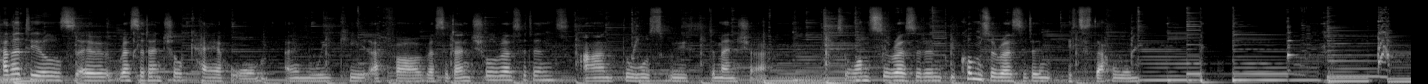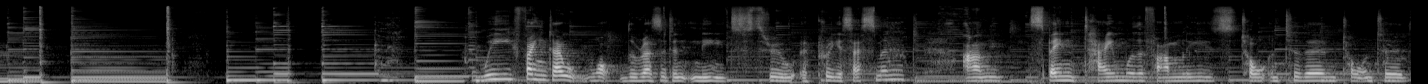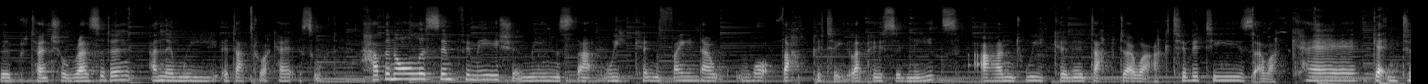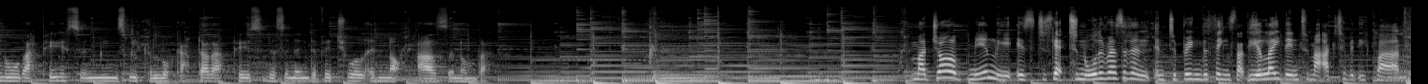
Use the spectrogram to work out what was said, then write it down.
Heatherdale's a residential care home and we cater for residential residents and those with dementia. So once a resident becomes a resident, it's the home. We find out what the resident needs through a pre-assessment and spend time with the families, talking to them, talking to the potential resident, and then we adapt our care episode. Having all this information means that we can find out what that particular person needs and we can adapt our activities, our care. Getting to know that person means we can look after that person as an individual and not as a number. My job mainly is to get to know the resident and to bring the things that they like into my activity plan.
